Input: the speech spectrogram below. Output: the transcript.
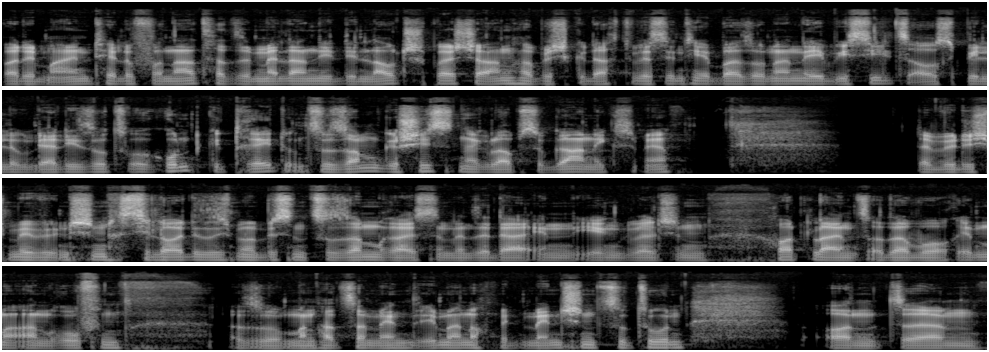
bei dem einen Telefonat hatte Melanie den Lautsprecher an, habe ich gedacht, wir sind hier bei so einer Navy Seals Ausbildung. Der hat die so rund gedreht und zusammengeschissen, da glaubst du gar nichts mehr. Da würde ich mir wünschen, dass die Leute sich mal ein bisschen zusammenreißen, wenn sie da in irgendwelchen Hotlines oder wo auch immer anrufen. Also man hat es am Ende immer noch mit Menschen zu tun. Und ähm,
